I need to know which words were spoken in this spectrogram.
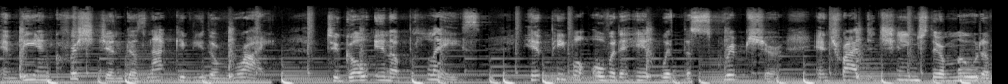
And being Christian does not give you the right to go in a place, hit people over the head with the scripture, and try to change their mode of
